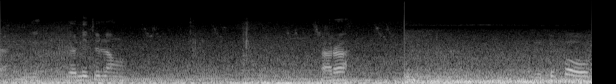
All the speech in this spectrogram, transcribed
Yan. Ganito lang. Tara. Ito po.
